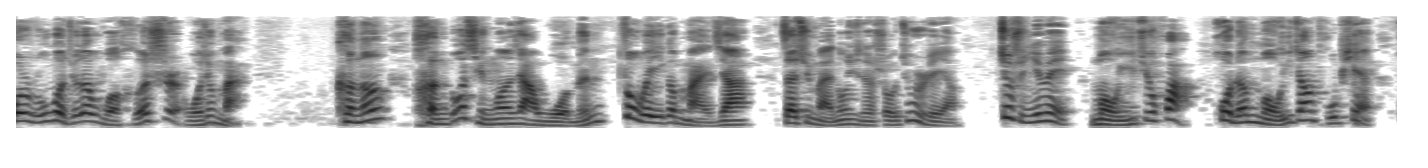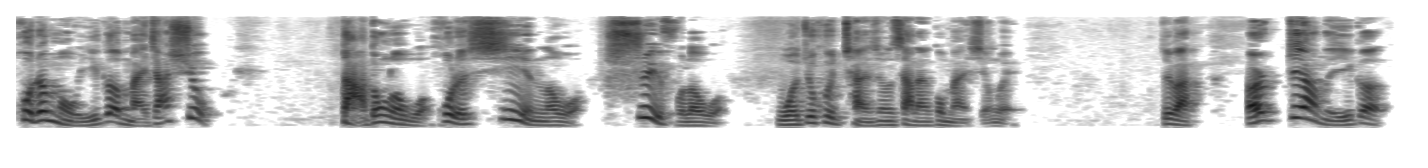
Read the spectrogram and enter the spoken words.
或者如果觉得我合适我就买。可能很多情况下，我们作为一个买家再去买东西的时候就是这样，就是因为某一句话，或者某一张图片，或者某一个买家秀打动了我，或者吸引了我，说服了我，我就会产生下单购买行为，对吧？而这样的一个。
